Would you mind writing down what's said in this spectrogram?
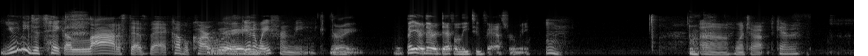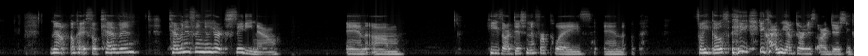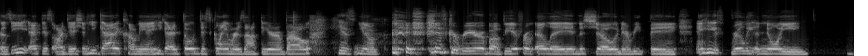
you need to take a lot of steps back, couple cartwheels, Right. get away from me. Right. They are, they're definitely too fast for me. Mm. Okay. Uh, you want to talk to Kevin? Now, okay, so Kevin, Kevin is in New York City now, and um, he's auditioning for plays, and so he goes. He he cracked me up during this audition because he at this audition he got to come in. He got to throw disclaimers out there about his you know his career, about being from L.A. and the show and everything, and he is really annoying.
